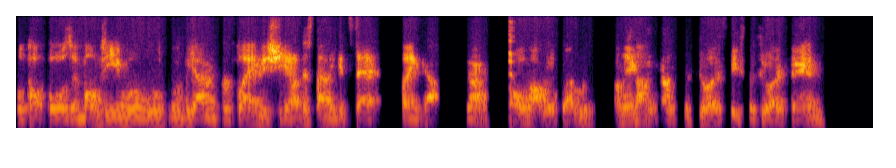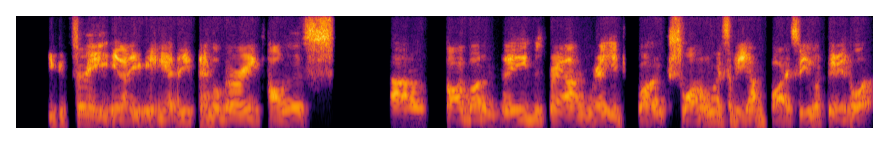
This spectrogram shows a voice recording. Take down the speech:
well, top fours and multi, we'll, we'll, we'll be aiming for a flag this year. I just don't think it's that clean cut. No, all not with that. I mean, when it comes to 206 to 210, you could see, you know, you, you had the Pendlebury, Thomas, uh, Sidebottom Deans, Brown, Reid, Cloke, Swan, all these sort of young players. So you look at them and thought,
